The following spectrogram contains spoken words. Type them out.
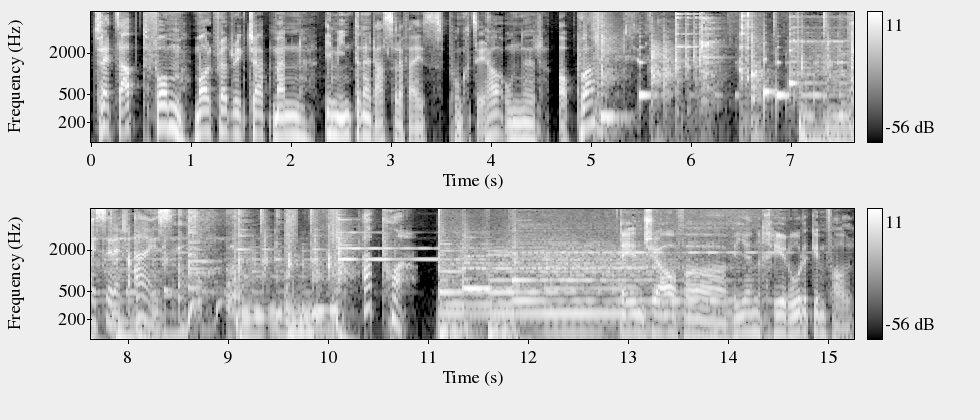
Das Rezept von Mark Frederick Chapman im Internet srf1.ch unter Appoint. SRF 1. À point. Den ja anfangen wie ein Chirurg im Fall.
